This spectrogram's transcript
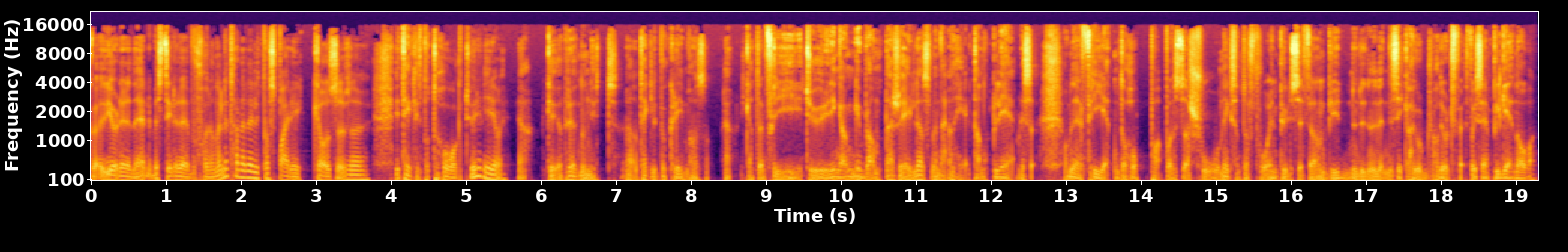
gjør dere det, eller bestiller dere på forhånd, eller tar dere litt på spark også? Så, vi tenkte litt på togtur vi i år. Ja, gøy å prøve noe nytt. Ja, Tenke litt på klima også. Ja, ikke at en flytur en gang iblant er så ille, altså, men det er jo en helt annen opplevelse. Om den friheten til å hoppe av på en stasjon, ikke sant, å få impulser fra en by du nødvendigvis ikke hadde gjort før, eksempel Genova.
